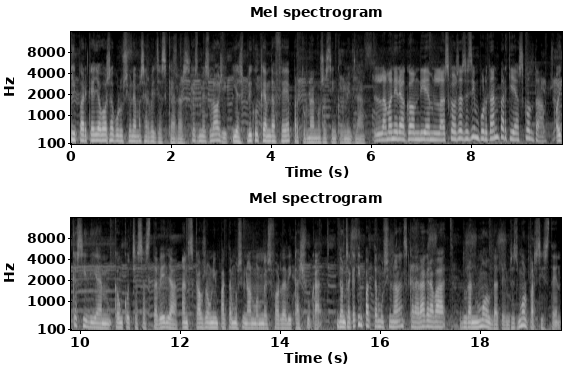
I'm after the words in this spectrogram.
i perquè llavors evolucionem a cervells esquerres, que és més lògic, i explico què hem de fer per tornar-nos a sincronitzar. La manera com diem les coses és important per qui escolta. Oi que si diem que un cotxe s'estavella ens causa un impacte emocional molt més fort de dir que ha xocat? Doncs aquest impacte emocional ens quedarà gravat durant molt de temps, és molt persistent.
